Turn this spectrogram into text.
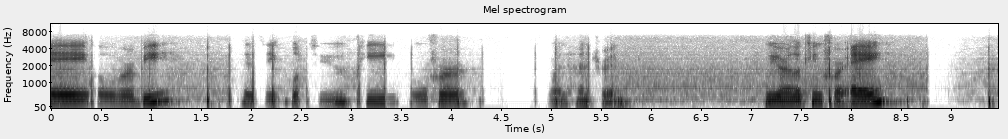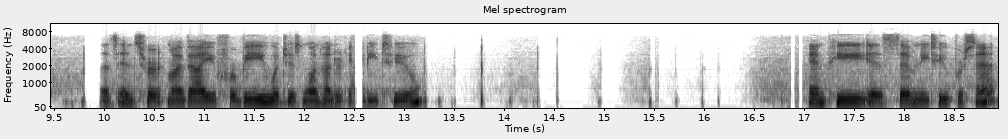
A over B is equal to P over 100. We are looking for A. Let's insert my value for B, which is 182. And P is 72%.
